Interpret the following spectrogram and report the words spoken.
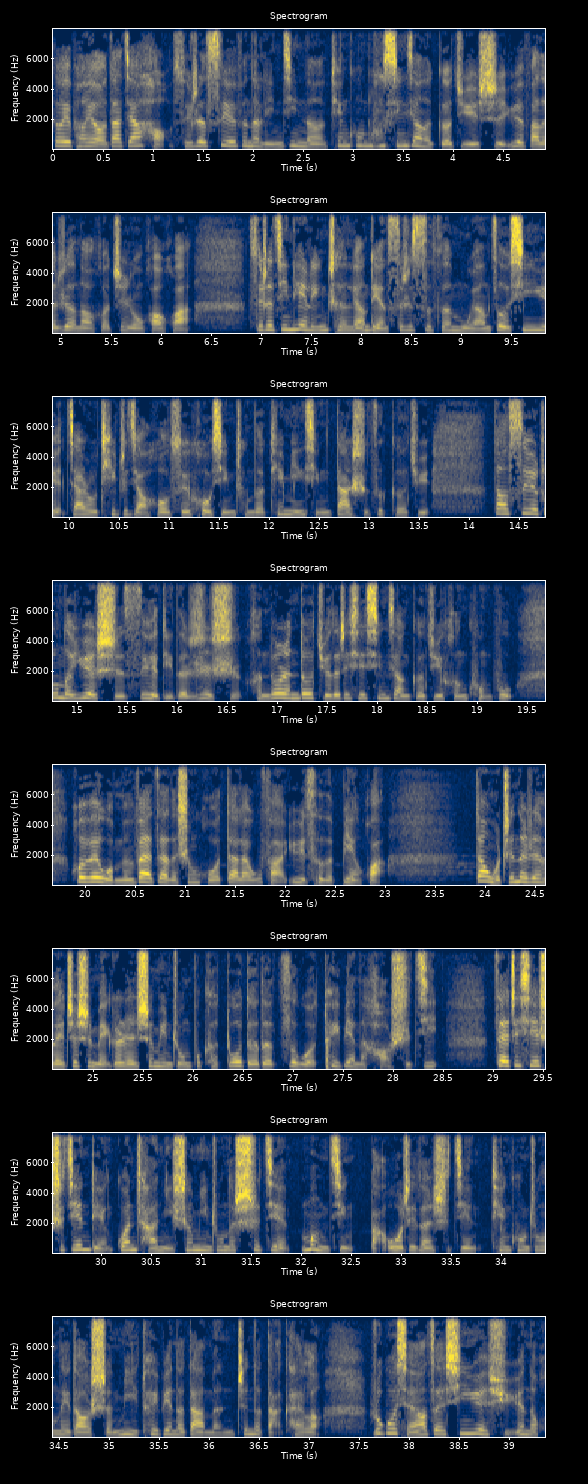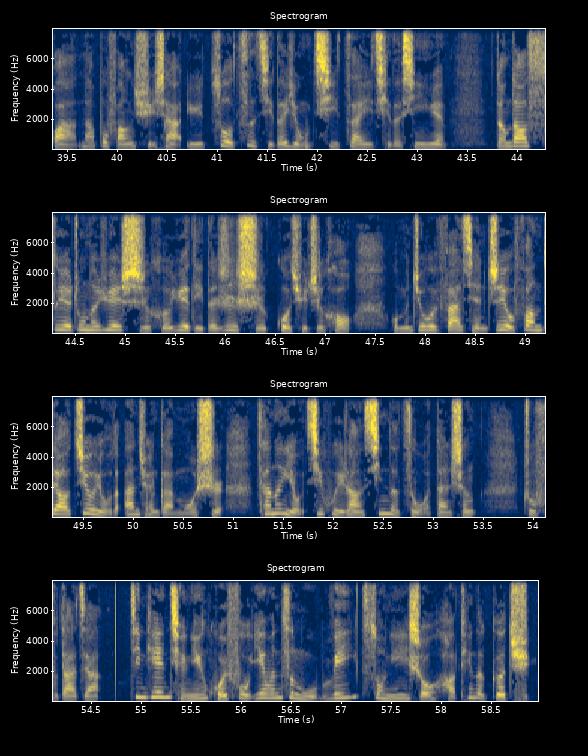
各位朋友，大家好！随着四月份的临近呢，天空中星象的格局是越发的热闹和阵容豪华。随着今天凌晨两点四十四分母羊座新月加入 T 直角后，随后形成的天明星大十字格局，到四月中的月食、四月底的日食，很多人都觉得这些星象格局很恐怖，会为我们外在的生活带来无法预测的变化。但我真的认为，这是每个人生命中不可多得的自我蜕变的好时机。在这些时间点，观察你生命中的事件、梦境，把握这段时间，天空中那道神秘蜕变的大门真的打开了。如果想要在新月许愿的话，那不妨许下与做自己的勇气在一起的心愿。等到四月中的月食和月底的日食过去之后，我们就会发现，只有放掉旧有的安全感模式，才能有机会让新的自我诞生。祝福大家！今天请您回复英文字母 V，送您一首好听的歌曲。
